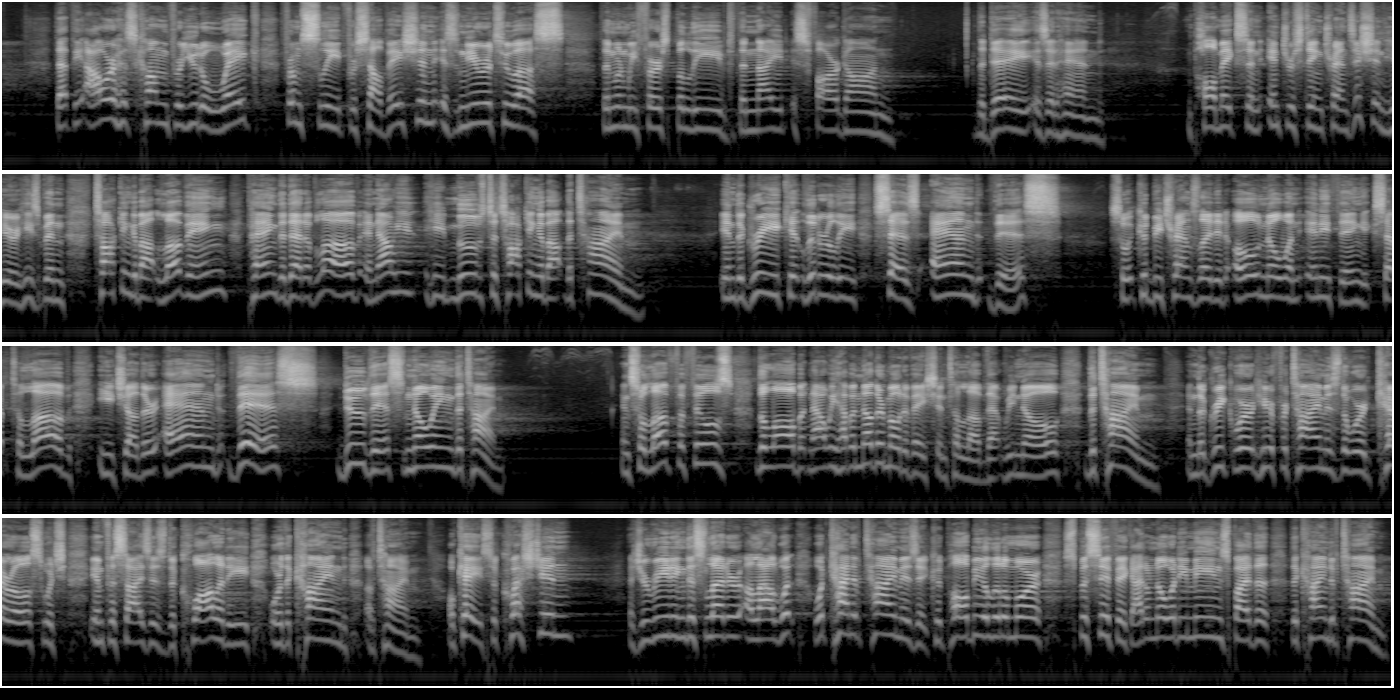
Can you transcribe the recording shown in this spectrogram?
that the hour has come for you to wake from sleep, for salvation is nearer to us than when we first believed. The night is far gone, the day is at hand. Paul makes an interesting transition here. He's been talking about loving, paying the debt of love, and now he, he moves to talking about the time. In the Greek, it literally says, and this. So it could be translated, owe no one anything except to love each other, and this, do this, knowing the time. And so love fulfills the law, but now we have another motivation to love that we know the time. And the Greek word here for time is the word kairos, which emphasizes the quality or the kind of time. Okay, so question as you're reading this letter aloud, what, what kind of time is it? Could Paul be a little more specific? I don't know what he means by the, the kind of time.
